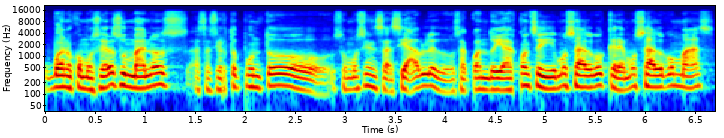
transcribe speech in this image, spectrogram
bueno, como seres humanos, hasta cierto punto somos insaciables. O sea, cuando ya conseguimos algo, queremos algo más.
